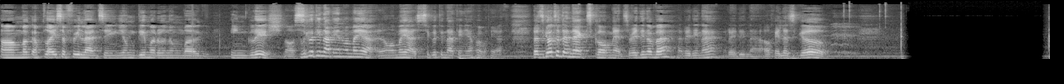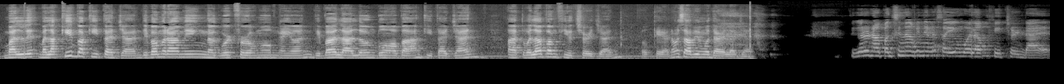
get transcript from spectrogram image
um, mag-apply sa freelancing yung di marunong mag-English, no? Sasagutin natin yan mamaya. Ano, mamaya, sasagutin natin yan mamaya. Let's go to the next comments. Ready na ba? Ready na? Ready na. Okay, let's go. Mal- malaki ba kita dyan? Di ba maraming nag-work from home ngayon? Di ba lalong bumaba ang kita dyan? At wala bang future dyan? Okay, ano masabi mo, Darla, dyan? Siguro na, pag sinabi nila sa yung walang future dyan,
